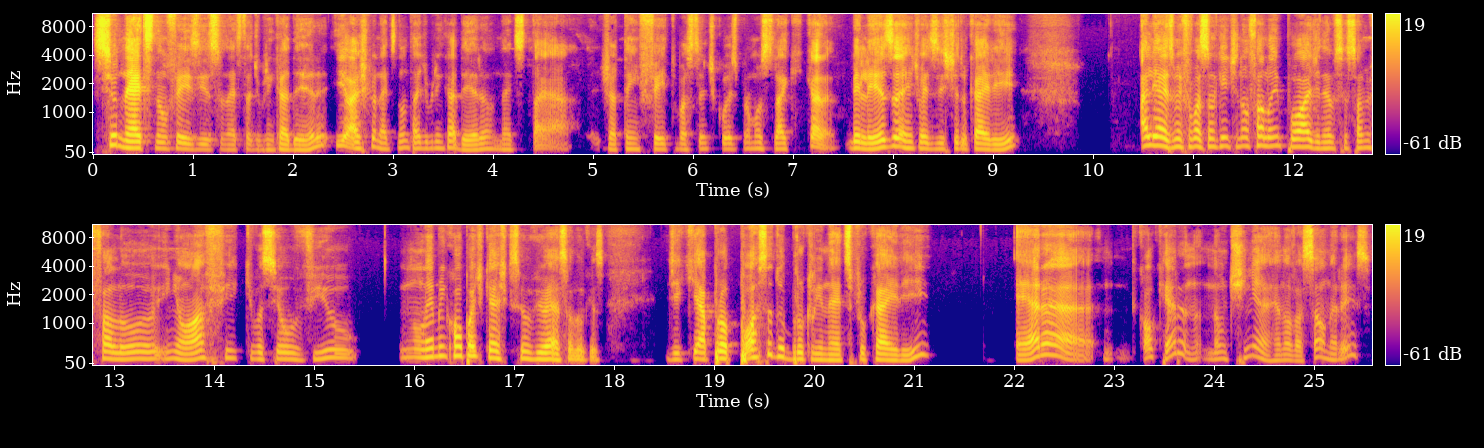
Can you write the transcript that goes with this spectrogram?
se o Nets não fez isso, o Nets está de brincadeira, e eu acho que o Nets não está de brincadeira, o Nets tá, já tem feito bastante coisa para mostrar que, cara, beleza, a gente vai desistir do Kairi. Aliás, uma informação que a gente não falou em pod, né? Você só me falou em off que você ouviu não lembro em qual podcast que você ouviu essa, Lucas, de que a proposta do Brooklyn Nets para o Kyrie era. Qual que era? Não tinha renovação, não era isso?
